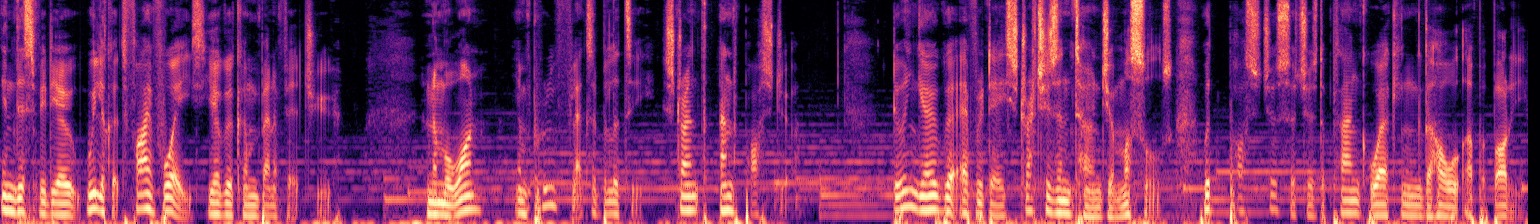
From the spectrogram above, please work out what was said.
In this video, we look at 5 ways yoga can benefit you. Number 1. Improve flexibility, strength and posture. Doing yoga every day stretches and tones your muscles, with postures such as the plank working the whole upper body.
